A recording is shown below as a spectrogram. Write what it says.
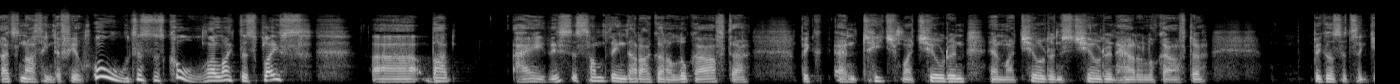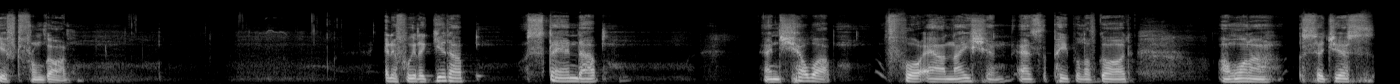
That's nothing to feel, oh, this is cool. I like this place. Uh, but hey, this is something that I got to look after and teach my children and my children's children how to look after because it's a gift from God. And if we're to get up, stand up, and show up for our nation as the people of God, I want to suggest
